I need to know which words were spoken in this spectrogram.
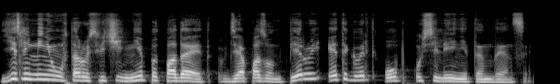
Если минимум второй свечи не подпадает в диапазон первой, это говорит об усилении тенденции.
